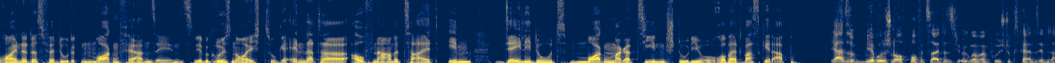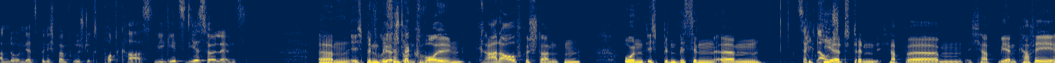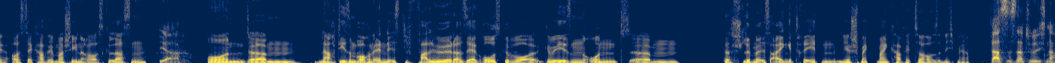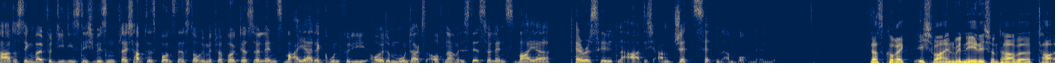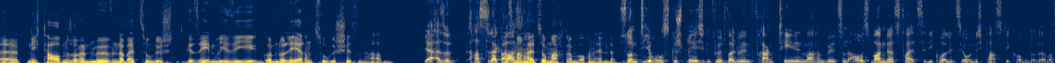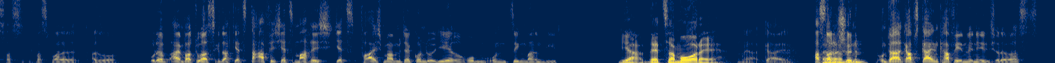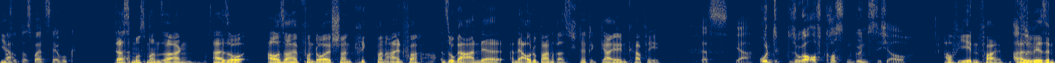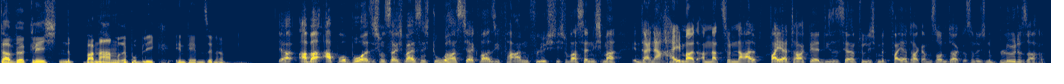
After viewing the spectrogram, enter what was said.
Freunde des verdudeten Morgenfernsehens, wir begrüßen euch zu geänderter Aufnahmezeit im Daily Dudes Morgenmagazin Studio. Robert, was geht ab? Ja, also mir wurde schon oft prophezeit, dass ich irgendwann beim Frühstücksfernsehen lande und jetzt bin ich beim Frühstückspodcast. Wie geht's dir, Sir Lenz? Ähm, ich bin ein Früher bisschen Stund. verquollen, gerade aufgestanden und ich bin ein bisschen ähm, Zerknautscht. pikiert, denn ich habe ähm, ich hab mir einen Kaffee aus der Kaffeemaschine rausgelassen Ja. und ähm, nach diesem Wochenende ist die Fallhöhe da sehr groß gewesen und ähm, das Schlimme ist eingetreten, mir schmeckt mein Kaffee zu Hause nicht mehr. Das ist natürlich ein hartes Ding, weil für die, die es nicht wissen, vielleicht habt ihr es bei uns in der Story mitverfolgt, der Sir Lenz war ja, der Grund für die heute Montagsaufnahme ist, der Sir Lenz war ja Paris Hilton-artig am Jet-Setten am Wochenende. Das ist korrekt. Ich war in Venedig und habe ta äh, nicht Tauben, sondern Möwen dabei zugesehen, wie sie Gondolieren zugeschissen haben. Ja, also hast du da Was quasi man halt so macht am Wochenende. Sondierungsgespräche geführt, weil du den Frank Thelen machen willst und auswanderst, falls dir die Koalition nicht passt, die kommt? Oder was hast was war da, also oder einfach du hast gedacht, jetzt darf ich, jetzt mache ich, jetzt fahre ich mal mit der Gondoliere rum und sing mal ein Lied. Ja, that's amore. Ja, geil. Hast du auch eine Ähm, schöne und da gab es geilen Kaffee in Venedig oder was? Ja. Also das war jetzt der Hook. Das Ja. muss man sagen. Also außerhalb von Deutschland kriegt man einfach sogar an der, an der Autobahnraststätte geilen Kaffee. Das ja und sogar oft kostengünstig auch. Auf jeden Fall. Also, Also- wir sind da wirklich eine Bananenrepublik in dem Sinne. Ja, aber apropos, also ich muss sagen, ich weiß nicht, du hast ja quasi fahnenflüchtig, du warst ja nicht mal in deiner Heimat am Nationalfeiertag, der dieses Jahr natürlich mit Feiertag am Sonntag, das ist natürlich eine blöde Sache.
